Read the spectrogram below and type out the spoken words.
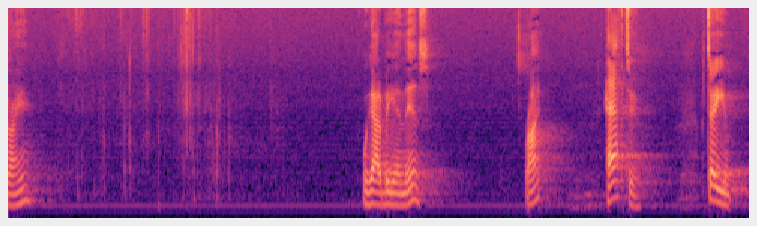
right here. We got to be in this, right? Have to. I tell you,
